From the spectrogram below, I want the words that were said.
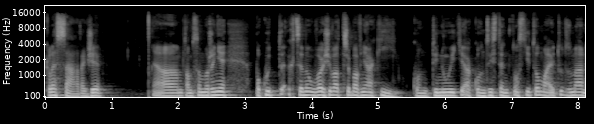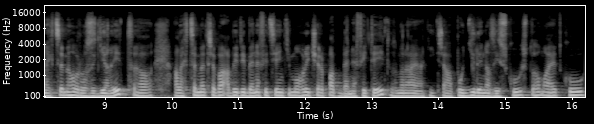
klesá. Takže tam samozřejmě pokud chceme uvažovat třeba v nějaký kontinuitě a konzistentnosti toho majetku, to znamená, nechceme ho rozdělit, ale chceme třeba, aby ty beneficienti mohli čerpat benefity, to znamená nějaký třeba podíly na zisku z toho majetku,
